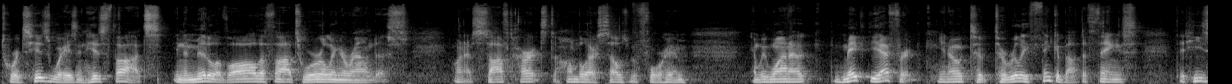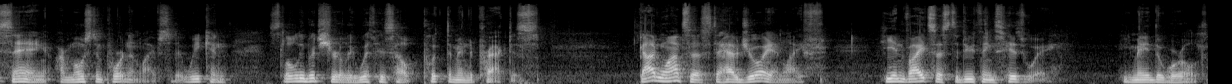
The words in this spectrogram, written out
towards His ways and His thoughts in the middle of all the thoughts whirling around us. We want to have soft hearts to humble ourselves before Him. And we want to make the effort, you know, to, to really think about the things that He's saying are most important in life so that we can slowly but surely, with His help, put them into practice. God wants us to have joy in life. He invites us to do things His way. He made the world,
